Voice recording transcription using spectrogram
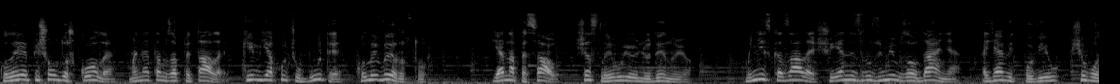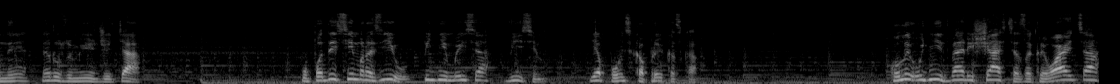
Коли я пішов до школи, мене там запитали, ким я хочу бути, коли виросту. Я написав щасливою людиною. Мені сказали, що я не зрозумів завдання, а я відповів, що вони не розуміють життя. Упади сім разів, піднімися вісім. Японська приказка. Коли одні двері щастя закриваються,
